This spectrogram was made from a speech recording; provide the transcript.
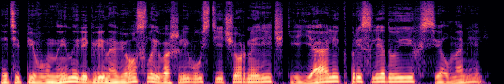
эти пивуны налегли на весла и вошли в устье Черной речки. Ялик, преследуя их, сел на мель.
